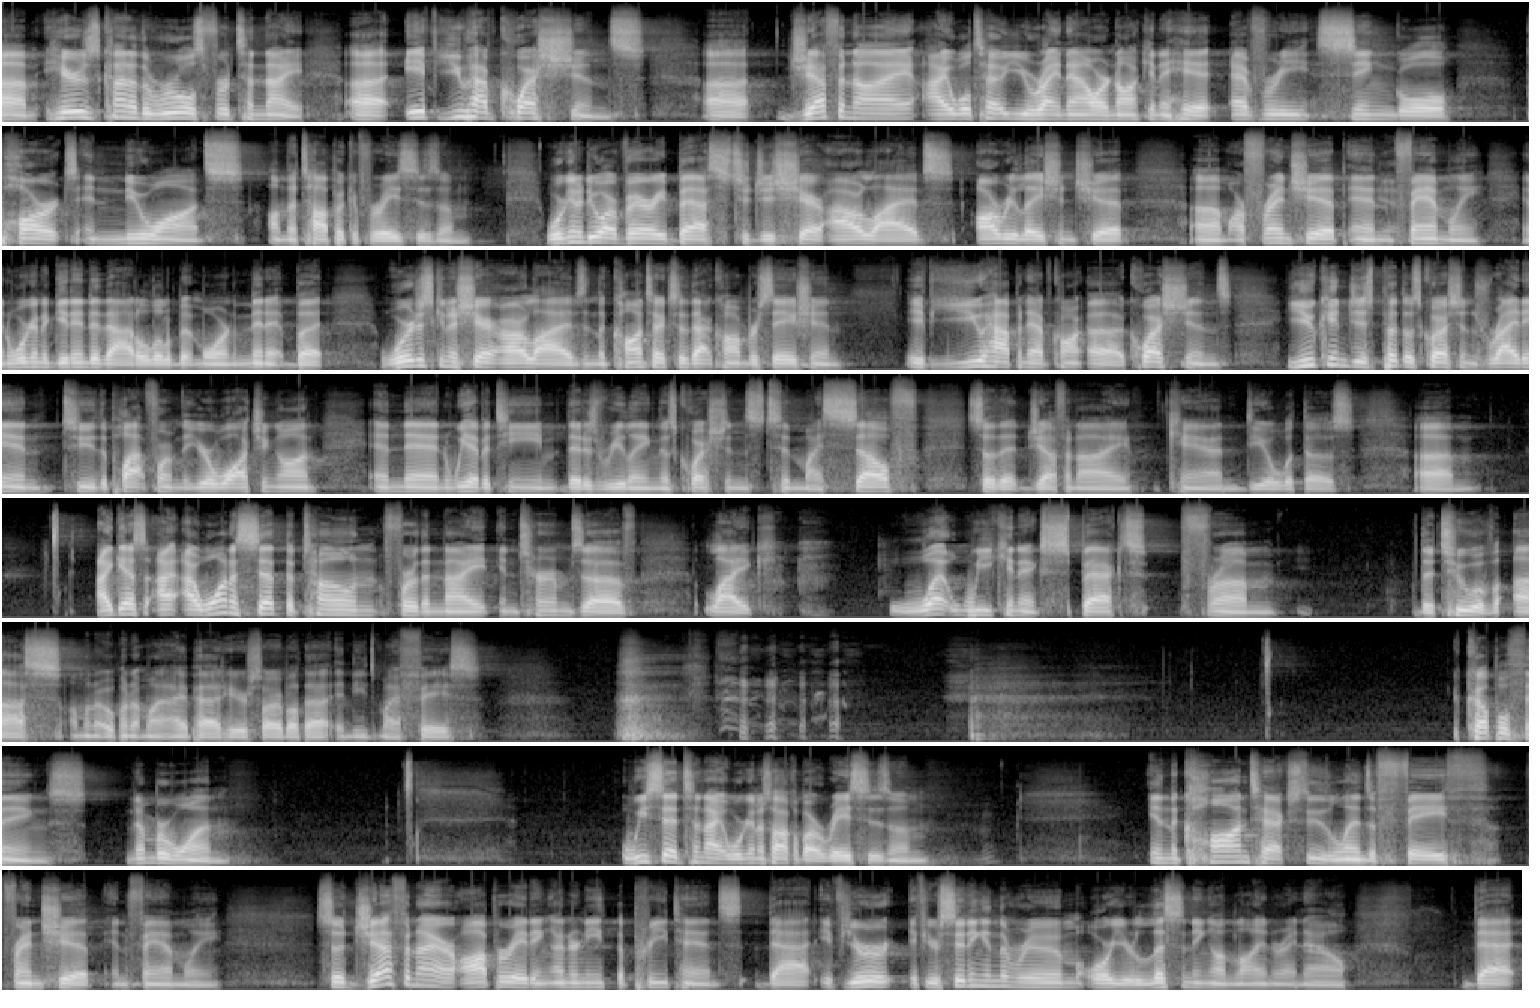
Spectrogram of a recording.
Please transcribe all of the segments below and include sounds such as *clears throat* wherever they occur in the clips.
Um, here's kind of the rules for tonight. Uh, if you have questions, uh, Jeff and I, I will tell you right now, are not going to hit every single part and nuance on the topic of racism. We're going to do our very best to just share our lives, our relationship, um, our friendship, and yeah. family. And we're going to get into that a little bit more in a minute. But we're just going to share our lives in the context of that conversation. If you happen to have uh, questions, you can just put those questions right in to the platform that you're watching on. And then we have a team that is relaying those questions to myself so that Jeff and I can deal with those. Um, I guess I, I want to set the tone for the night in terms of like what we can expect from the two of us. I'm going to open up my iPad here. Sorry about that. It needs my face. *laughs* couple things. Number one, we said tonight we're going to talk about racism in the context through the lens of faith, friendship, and family. So Jeff and I are operating underneath the pretense that if you're if you're sitting in the room or you're listening online right now, that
